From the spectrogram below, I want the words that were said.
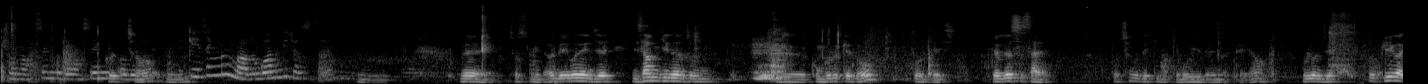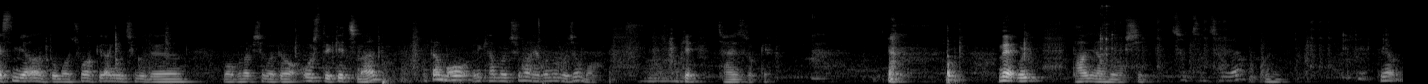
중학생, 고등학생, 그렇죠. 어른들 음. 이렇게 생각 나누고 하는 게 좋았어요. 음. 네, 좋습니다. 근데 이번에 이제 2, 3기는 좀 그 공교롭게도 또 이렇게 16살 또 친구들끼리 이렇게 모이게 되는 것 같아요. 물론 이제 또 기회가 있으면 또 뭐 중학교 1학년 친구든 뭐 친구가 더올 수도 있겠지만 일단 뭐 이렇게 한번 출발해 보는 거죠, 뭐. 이렇게 자연스럽게. 네, 우리 다은이 한번 혹시 저, 저, 저요? 그냥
